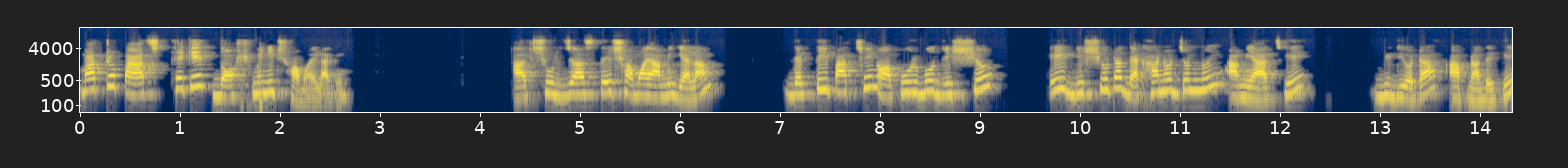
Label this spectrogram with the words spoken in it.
মাত্র পাঁচ থেকে দশ মিনিট সময় লাগে। আজ সূর্যাস্তের সময় আমি গেলাম। দেখতেই পাচ্ছেন অপূর্ব দৃশ্য। এই দৃশ্যটা দেখানোর জন্যই আমি আজকে ভিডিওটা আপনাদেরকে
